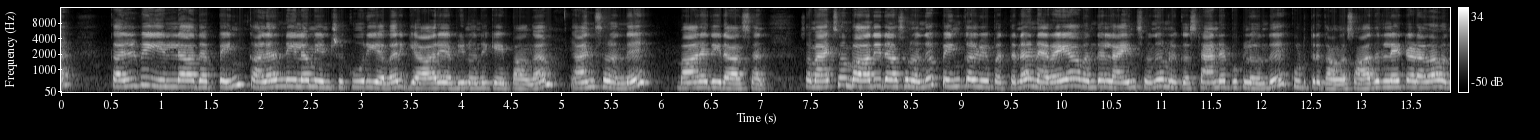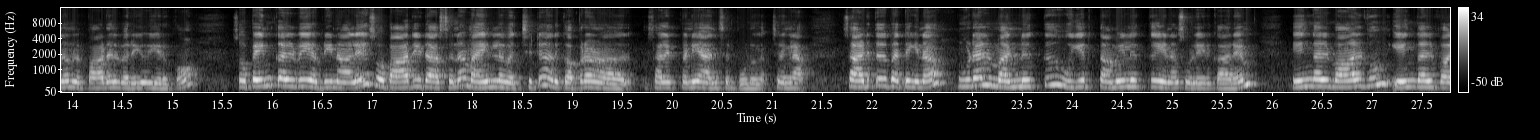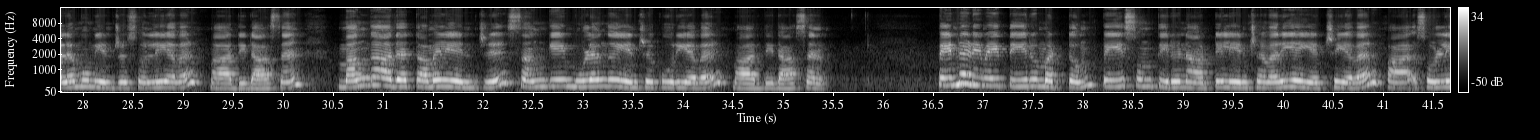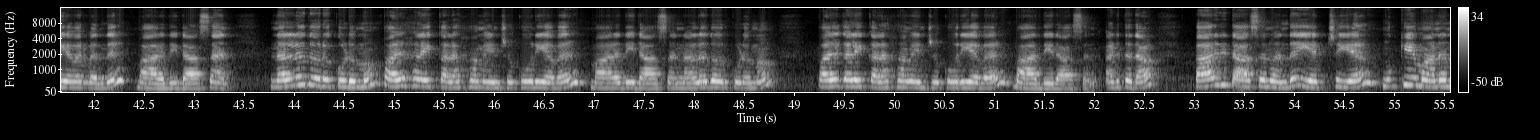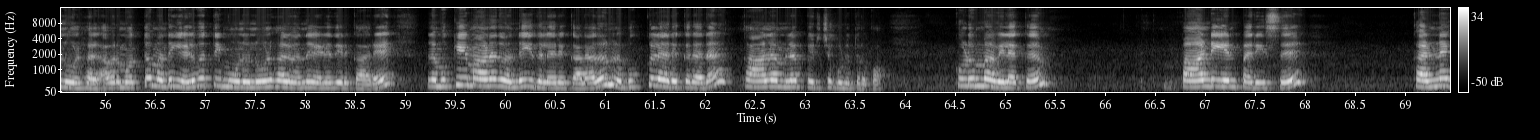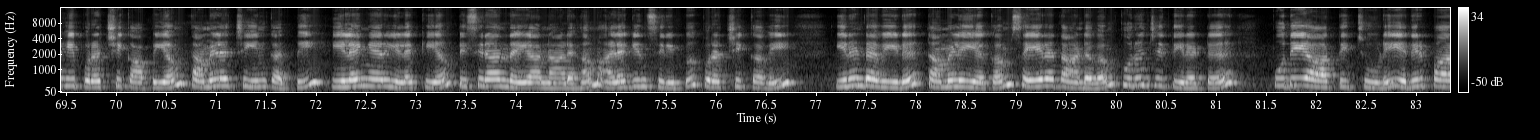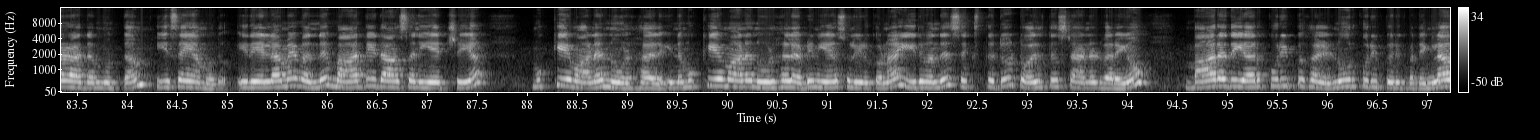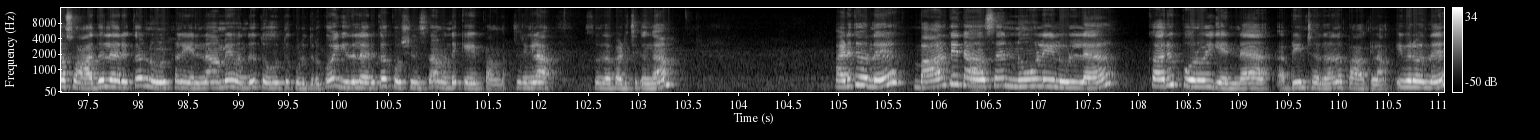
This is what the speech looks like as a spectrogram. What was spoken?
கல்வி இல்லாத பெண் கலர் நிலம் என்று கூறியவர் யார் அப்படின்னு வந்து கேட்பாங்க ஆன்சர் வந்து பாரதிதாசன். ஸோ மேக்ஸிமம் பாரதிதாசன் வந்து பெண் கல்வி பற்றின நிறையா வந்து லைன்ஸ் வந்து நம்மளுக்கு ஸ்டாண்டர்ட் புக்கில் வந்து கொடுத்துருக்காங்க. ஸோ அது ரிலேட்டடாக தான் வந்து நம்மளுக்கு பாடல் வரையும் இருக்கும். ஸோ பெண் கல்வி அப்படின்னாலே ஸோ பாரதிதாசனை மைண்டில் வச்சுட்டு அதுக்கப்புறம் uh, செலக்ட் பண்ணி ஆன்சர் போடுங்க. சரிங்களா? ஸோ அடுத்தது பார்த்தீங்கன்னா உடல் மண்ணுக்கு உயிர் தமிழுக்கு என சொல்லியிருக்காரு? எங்கள் வாழ்வும் எங்கள் வளமும் என்று சொல்லியவர் பாரதிதாசன். மங்காத தமிழ் என்று சங்கே முழங்கு என்று கூறியவர் பாரதிதாசன். பெண்ணடிமை தீரு மட்டும் பேசும் திருநாட்டில் என்ற வரியை இயற்றியவர் பா சொல்லியவர் வந்து பாரதிதாசன். நல்லதொரு குடும்பம் பல்கலைக்கழகம் என்று கூறியவர் பாரதிதாசன். நல்லதொரு குடும்பம் பல்கலைக்கழகம் என்று கூறியவர் பாரதிதாசன். அடுத்ததா பாரதிதாசன் வந்து இயற்றிய முக்கியமான நூல்கள். அவர் மொத்தம் வந்து எழுபத்தி மூணு நூல்கள் வந்து எழுதியிருக்காரு. இதில் முக்கியமானது வந்து இதில் இருக்குது அதாவது நம்ம புக்கில் இருக்கிறத காலமில் பிரித்து கொடுத்துருக்கோம். குடும்ப விளக்கு பாண்டியன் பரிசு கண்ணகி புரட்சி காப்பியம் தமிழச்சியின் கத்தி இளைஞர் இலக்கியம் பிசிராந்தையார் நாடகம் அழகின் சிரிப்பு புரட்சி கவி இருண்ட வீடு தமிழியக்கம் சேர தாண்டவம் குறிஞ்சி திரட்டு புதிய ஆத்திச்சூடி எதிர்பாராத முத்தம் இசையமுது. இது எல்லாமே வந்து பாரதிதாசன் இயற்றிய முக்கியமான நூல்கள். இந்த முக்கியமான நூல்கள் அப்படின்னு ஏன் சொல்லியிருக்கோன்னா இது வந்து சிக்ஸ்த்து டு டுவெல்த்து ஸ்டாண்டர்ட் வரையும் பாரதியார் குறிப்புகள் நூற்குறிப்பு இருக்குது பார்த்தீங்களா ஸோ அதில் இருக்க நூல்கள் எல்லாமே வந்து தொகுத்து கொடுத்துருக்கோம். இதில் இருக்க கொஷின்ஸ் தான் வந்து கேட்பாங்க. சரிங்களா? ஸோ இதை படிச்சுக்கோங்க. அடுத்து வந்து பாரதிதாசன் நூலில் உள்ள கருப்பொருள் என்ன? அப்படின்றத வந்து பார்க்கலாம். இவர் வந்து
